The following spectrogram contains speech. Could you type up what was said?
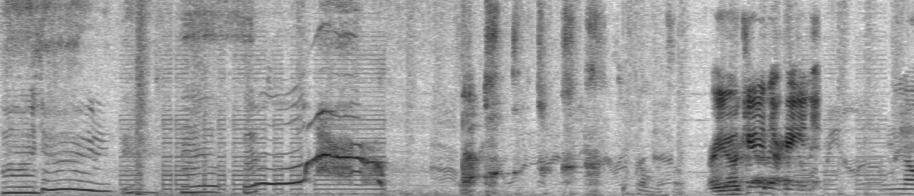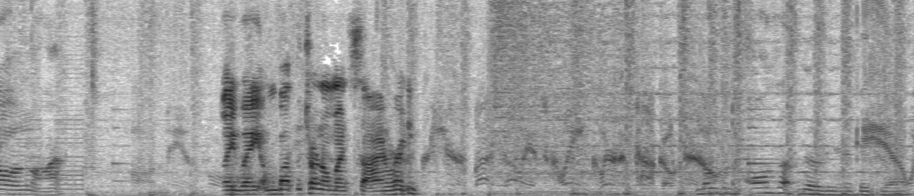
fit. Are you okay there, Hayden? No, I'm not. Wait, wait, I'm about to turn on my siren. Logan Paul's uploaded a video.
